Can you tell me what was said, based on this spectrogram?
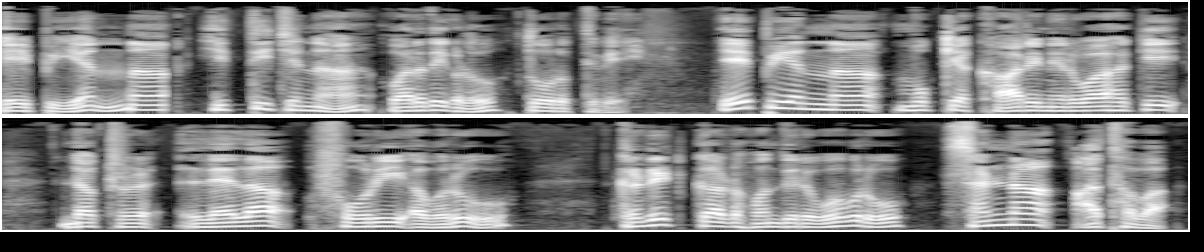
APN ಇತ್ತೀಚಿನ ವರದಿಗಳು ತೋರುತ್ತಿವೆ. ಎಪಿಎನ್ನ ಮುಖ್ಯ ಕಾರ್ಯನಿರ್ವಾಹಕಿ ಡಾ ಲೆಲಾ ಫೋರಿ ಅವರು ಕ್ರೆಡಿಟ್ ಕಾರ್ಡ್ ಹೊಂದಿರುವವರು ಸಣ್ಣ ಅಥವಾ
